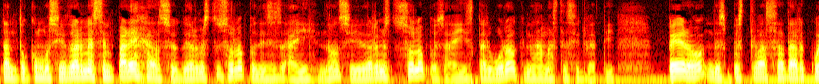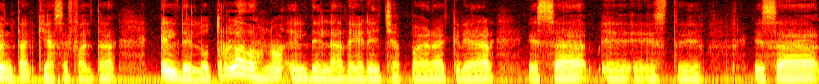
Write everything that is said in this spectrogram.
Tanto como si duermes en pareja o si duermes tú solo, pues dices ahí, ¿no? Si duermes tú solo, pues ahí está el buró que nada más te sirve a ti. Pero después te vas a dar cuenta que hace falta el del otro lado, ¿no? El de la derecha para crear esa, eh, este, esa,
